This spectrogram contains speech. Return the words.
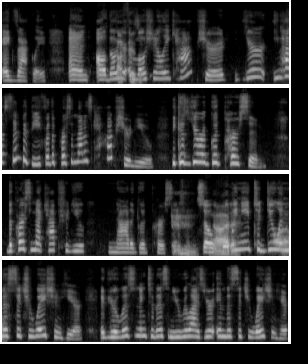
Exactly. And although Not you're physically. emotionally captured, you're you have sympathy for the person that has captured you because you're a good person. The person that captured you not a good person. So Not what we need to do in this situation here, if you're listening to this and you realize you're in this situation here,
